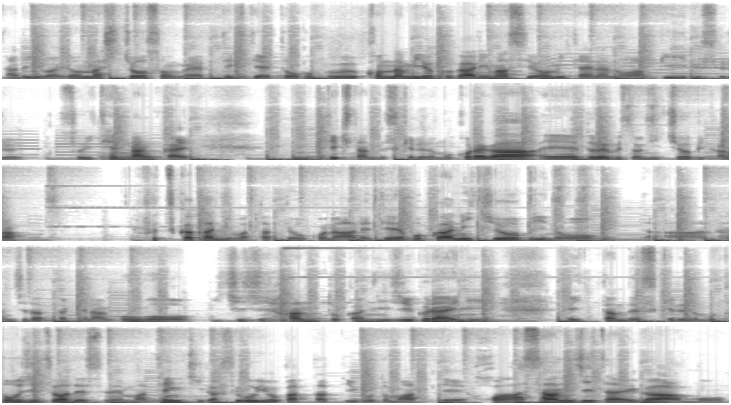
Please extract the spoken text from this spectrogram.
あるいはいろんな市町村がやってきて東北こんな魅力がありますよみたいなのをアピールするそういう展覧会に行ってきたんですけれどもこれが、えー、土曜日と日曜日かな2日間にわたって行われて僕は日曜日のあ何時だったっけな午後1時半とか2時ぐらいに行ったんですけれども当日はですね、まあ、天気がすごい良かったっていうこともあってファーさん自体がも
